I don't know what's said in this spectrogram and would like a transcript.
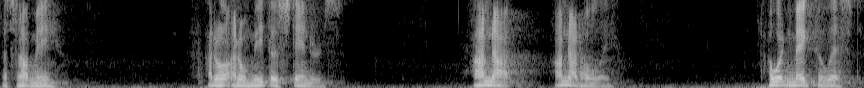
That's not me. I don't, I don't meet those standards. I'm not, I'm not holy. I wouldn't make the list.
